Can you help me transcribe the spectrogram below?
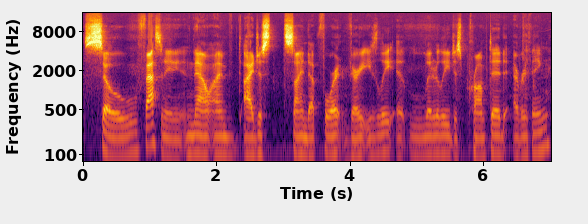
so fascinating. And now I'm I just signed up for it very easily. It literally just prompted everything.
